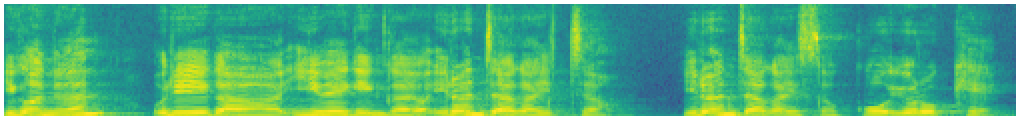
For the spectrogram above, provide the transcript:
이거는 우리가 이획인가요? 이런 자가 있죠. 이런 자가 있었고 이렇게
